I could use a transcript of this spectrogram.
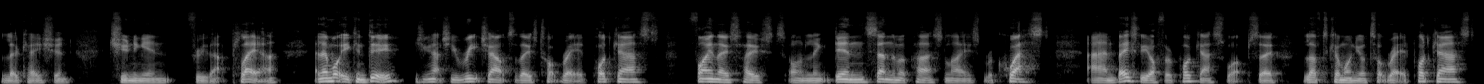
location, tuning in through that player. And then what you can do is you can actually reach out to those top rated podcasts, find those hosts on LinkedIn, send them a personalized request, and basically offer a podcast swap. So, love to come on your top rated podcast.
